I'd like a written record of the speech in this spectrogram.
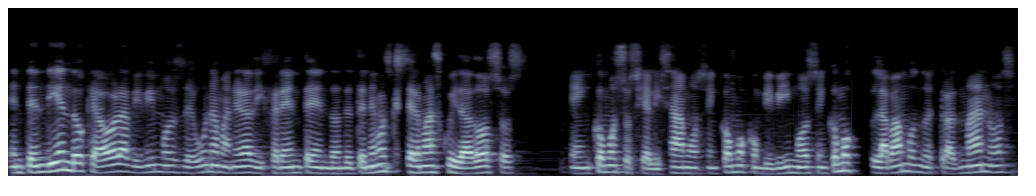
entendiendo que ahora vivimos de una manera diferente en donde tenemos que ser más cuidadosos en cómo socializamos, en cómo convivimos, en cómo lavamos nuestras manos,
